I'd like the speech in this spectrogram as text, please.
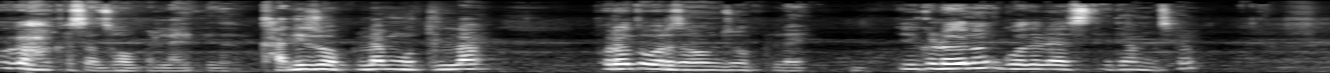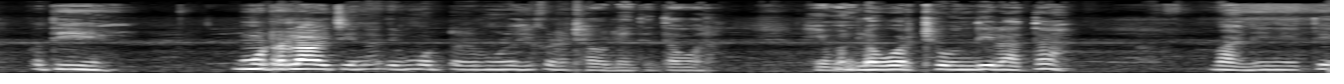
बघा हा कसा झोपला आहे तिथं खाली झोपला मुतला परत वर जाऊन झोपलाय. इकडं ना गोदड्या असते ते आमच्या ती मोटर लावायची ना ती मोटरमुळे इकडे ठेवल्या तिथं वर. हे म्हणलं वर ठेवून दिलं आता. भांडी नेते.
